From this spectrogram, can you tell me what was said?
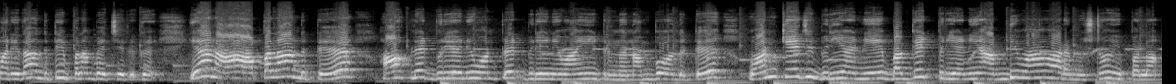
மாதிரி தான் வந்துட்டு இப்போலாம் பேச்சு இருக்கு. ஏன்னா அப்போல்லாம் வந்துட்டு half plate biryani one plate biryani வாங்கிட்டு இருந்தோம் நம்ம வந்துட்டு one KG biryani bucket biryani அப்படி வாங்க ஆரம்பிச்சிட்டோம் இப்போல்லாம்.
